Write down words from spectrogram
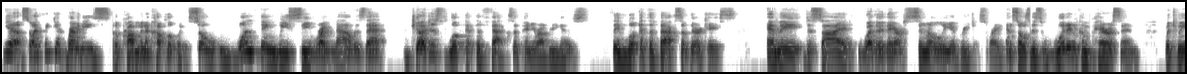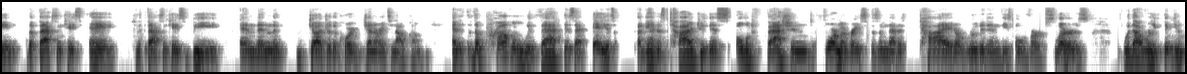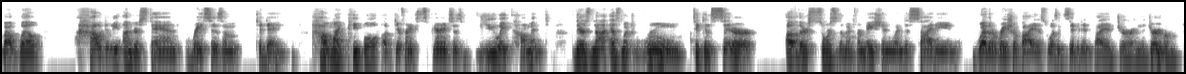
Yeah, so I think it remedies the problem in a couple of ways. So, one thing we see right now is that judges look at the facts of Pena Rodriguez, they look at the facts of their case, and they decide whether they are similarly egregious, right? And so, it's this wooden comparison between the facts in case A to the facts in case B, and then the judge or the court generates an outcome. And the problem with that is that A, it's again is tied to this old fashioned form of racism that is tied or rooted in these overt slurs without really thinking about, well, how do we understand racism today? How might people of different experiences view a comment? There's not as much room to consider other sources of information when deciding whether racial bias was exhibited by a juror in the jury room.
